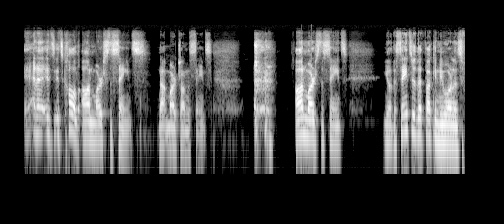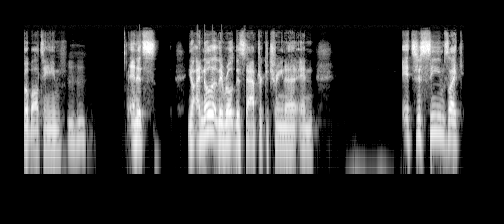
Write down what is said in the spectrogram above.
and it's it's called on march the saints not march on the saints. On March the Saints. You know, the Saints are the fucking New Orleans football team, hmm and it's you know, I know that they wrote this after Katrina, and it just seems like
